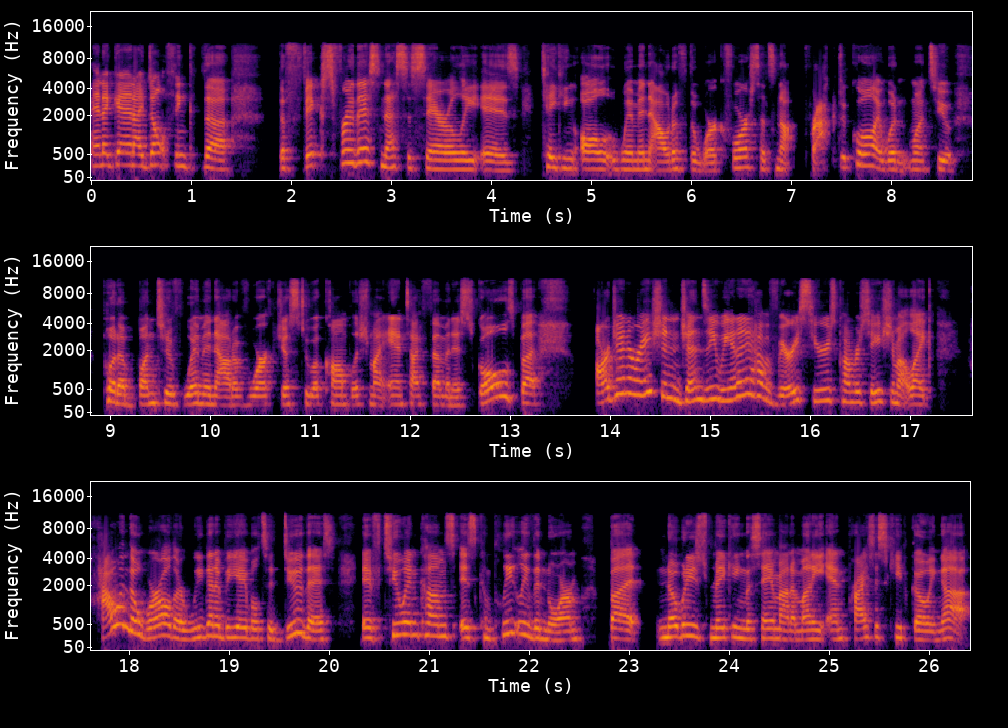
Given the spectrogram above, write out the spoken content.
And again, I don't think the the fix for this necessarily is taking all women out of the workforce. That's not practical. I wouldn't want to put a bunch of women out of work just to accomplish my anti feminist goals. But our generation, Gen Z, we need to have a very serious conversation about like, how in the world are we going to be able to do this if two incomes is completely the norm, but nobody's making the same amount of money and prices keep going up?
